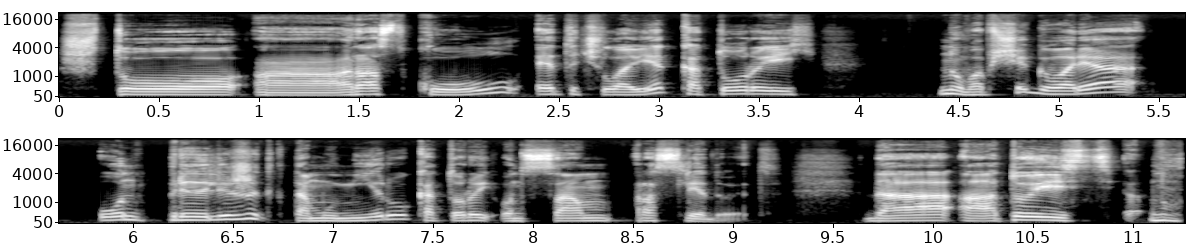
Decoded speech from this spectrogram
что э, Раст это человек, который, ну, вообще говоря, он принадлежит к тому миру, который он сам расследует. Да, а, то есть, ну,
